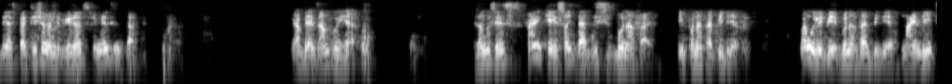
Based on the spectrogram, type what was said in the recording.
the expectation and the variance remains intact. We have the example here. Example says, find k such that this is bona fide, a bona fide PDF. When will it be a bona fide PDF? Mind it,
